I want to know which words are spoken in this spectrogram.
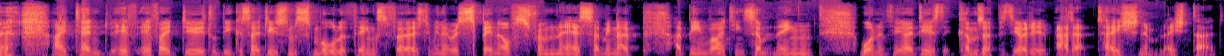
I tend, if, if I do, it'll be because I do some smaller things first. I mean, there are spin offs from this. I mean, I've, I've been writing something. One of the ideas that comes up is the idea of adaptation in relation to that.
